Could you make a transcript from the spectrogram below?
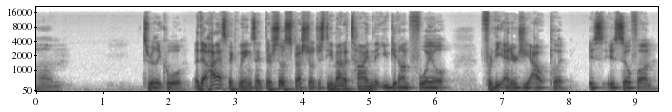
Um, it's really cool. The high aspect wings, like, they're so special. Just the amount of time that you get on foil for the energy output is is so fun.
